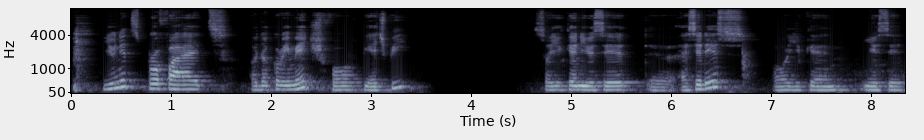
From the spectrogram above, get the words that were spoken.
Units provides a Docker image for PHP. So you can use it uh, as it is, or you can use it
